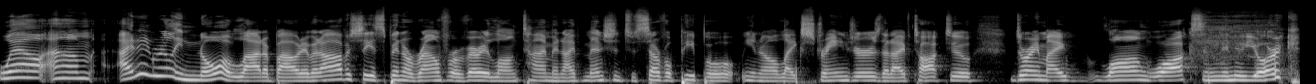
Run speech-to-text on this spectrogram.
Well, um, I didn't really know a lot about it, but obviously it's been around for a very long time. And I've mentioned to several people, you know, like strangers that I've talked to during my long walks in, in New York.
